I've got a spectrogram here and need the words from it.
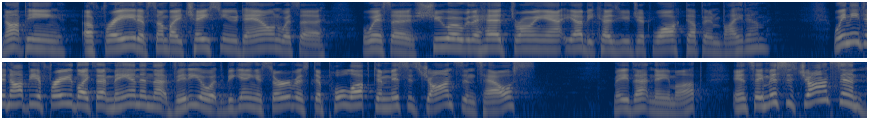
Not being afraid of somebody chasing you down with a, with a shoe over the head throwing at you because you just walked up and bite them. We need to not be afraid, like that man in that video at the beginning of service, to pull up to Mrs. Johnson's house, made that name up, and say, Mrs. Johnson,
